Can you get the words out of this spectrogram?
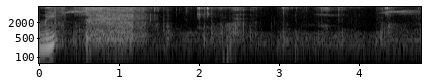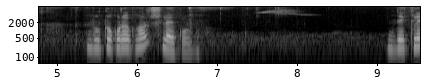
আমি দুটো করে ঘর সেলাই করব। দেখলে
